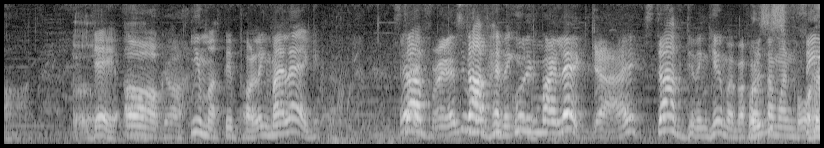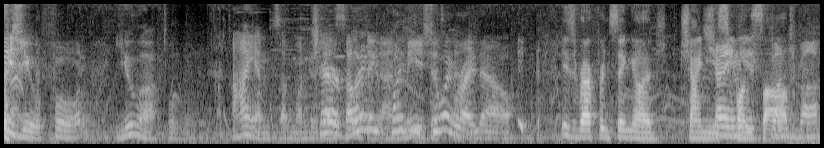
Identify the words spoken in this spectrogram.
off. Day Oh, off. God. You must be pulling my leg. Hey, Stop, friend, stop having, pulling my leg, guy. stop doing humor before someone sees you, fool. You are fool. I am someone who Jared, does what are something you, what are you unusual. doing right now? He's referencing a Chinese, Chinese SpongeBob. SpongeBob.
